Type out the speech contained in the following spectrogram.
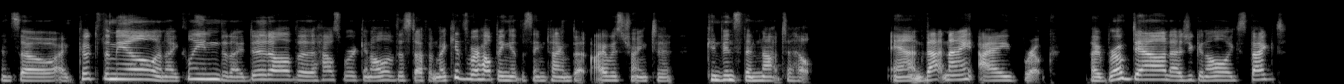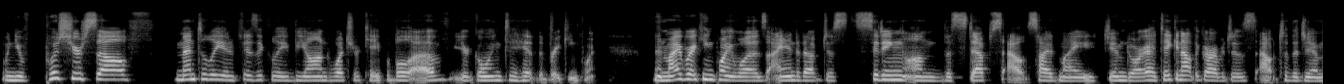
And so I cooked the meal and I cleaned and I did all the housework and all of this stuff. And my kids were helping at the same time, but I was trying to convince them not to help. And that night I broke. I broke down, as you can all expect. When you push yourself mentally and physically beyond what you're capable of, you're going to hit the breaking point. And my breaking point was I ended up just sitting on the steps outside my gym door. I had taken out the garbages out to the gym,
